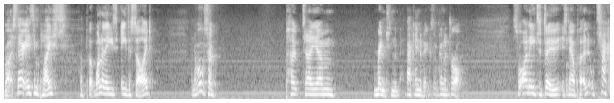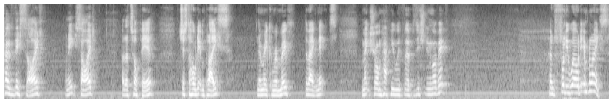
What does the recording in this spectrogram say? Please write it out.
Right, so there it is in place. I've put one of these either side. And I've also poked a um, wrench in the back end of it because it's going to drop. So what I need to do is now put a little tack over this side, on each side, at the top here, just to hold it in place. And then we can remove the magnets, make sure I'm happy with the positioning of it, and fully weld it in place.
